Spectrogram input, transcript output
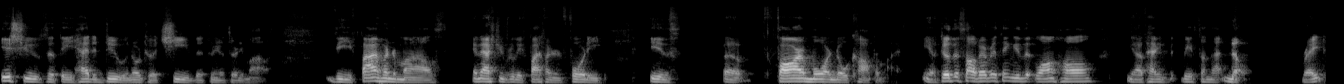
issues that they had to do in order to achieve the 330 miles. The 500 miles and actually really 540 is uh, far more no compromise. You know, does it solve everything? Is it long haul? You know, I've had based on that. No, right?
